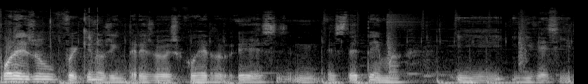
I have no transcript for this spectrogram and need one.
Por eso fue que nos interesó escoger este tema y, decir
